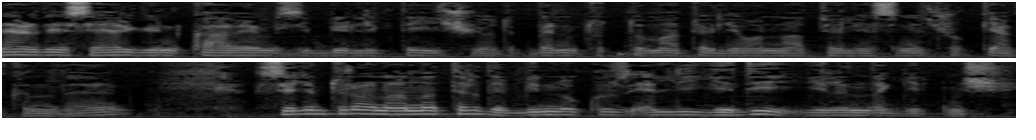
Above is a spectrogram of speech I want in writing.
neredeyse her gün kahvemizi birlikte içiyorduk. Benim tuttuğum atölye onun atölyesine çok yakındı. Selim Turan anlatırdı 1957 yılında gitmiş.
